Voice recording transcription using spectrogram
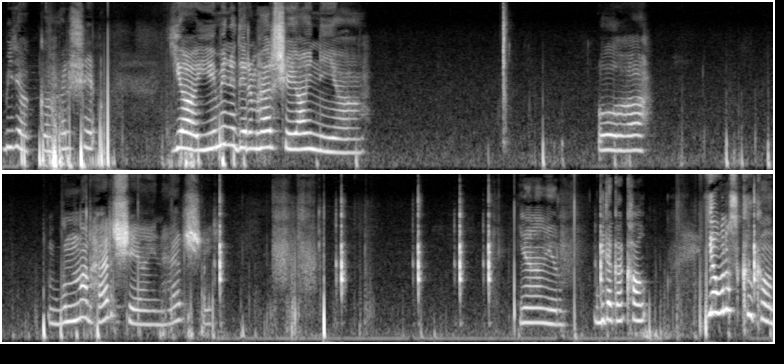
Bir dakika her şey... Ya yemin ederim her şey aynı ya. Oha. Bunlar her şey aynı her şey. İnanamıyorum. Bir dakika kal. Ya bu nasıl kalkan?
